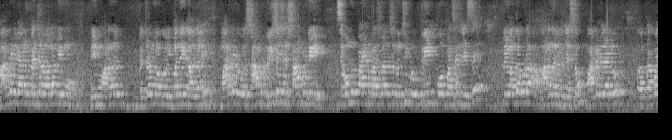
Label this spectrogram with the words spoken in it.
మార్కెట్ వాల్యూ పెంచడం వల్ల మేము మేము ఆనందం పెంచడం ఒక ఇబ్బంది ఏం కాదు కానీ market stamp registration stamp duty seven point percent నుంచి ఇప్పుడు త్రీ ఫోర్ పర్సెంట్ చేస్తే మేమంతా కూడా ఆనందం చేస్తాం. మార్కెట్ వాల్యూ తక్కువ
